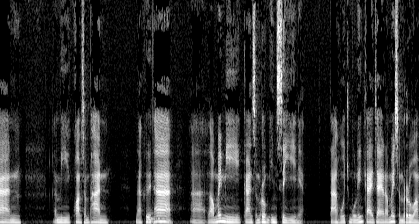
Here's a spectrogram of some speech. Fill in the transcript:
การมีความสัมพันธ์นะคือถ้าเราไม่มีการสำรวมอินทรีย์เนี่ยตาหูจมูกลิ้นกายใจเราไม่สำรวม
